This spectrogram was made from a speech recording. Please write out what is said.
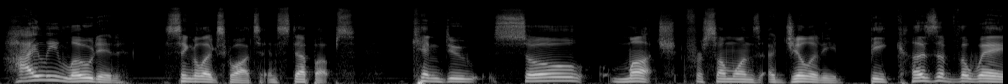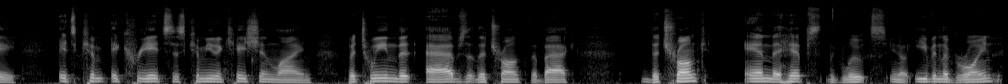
highly loaded single leg squats and step ups can do so much for someone's agility because of the way it's com- it creates this communication line between the abs, the trunk, the back, the trunk and the hips, the glutes, you know, even the groin.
